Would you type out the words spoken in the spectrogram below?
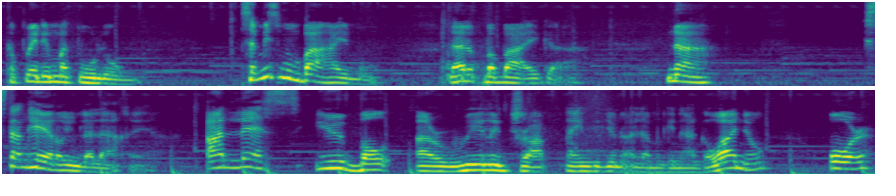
ka pwedeng matulog. Sa mismong bahay mo, lalo't babae ka, na estranghero yung lalaki. Unless you both are really drunk na hindi nyo na alam ginagawa nyo, or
